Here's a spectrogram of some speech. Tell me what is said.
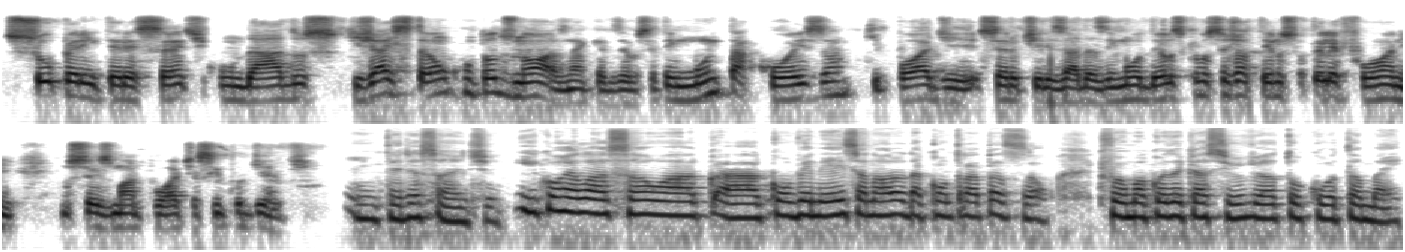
super interessante com dados que já estão com todos nós, né? Quer dizer, você tem muita coisa que pode ser utilizada em modelos que você já tem no seu telefone, no seu smartwatch, assim por diante. Interessante. E com relação à, à, conveniência na hora da contratação, que foi uma coisa que a Silvia tocou também.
